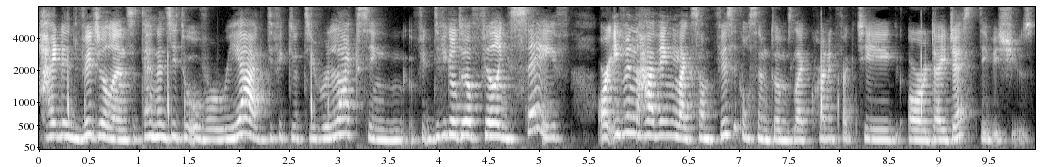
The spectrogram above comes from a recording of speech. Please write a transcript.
heightened vigilance, a tendency to overreact, difficulty relaxing, difficulty of feeling safe, or even having like some physical symptoms like chronic fatigue or digestive issues.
